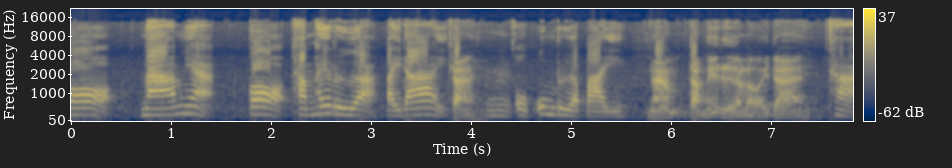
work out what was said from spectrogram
ก็น้ำเนี่ยก็ทำให้เรือไปได้ใช่อืมโอบอุ้มเรือไป น้ำทำให้เรือลอยได้ค่ะ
